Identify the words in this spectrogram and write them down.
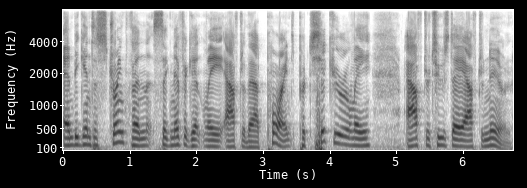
and begin to strengthen significantly after that point, particularly after Tuesday afternoon.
